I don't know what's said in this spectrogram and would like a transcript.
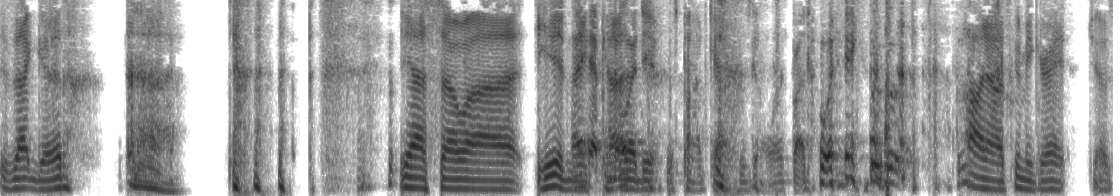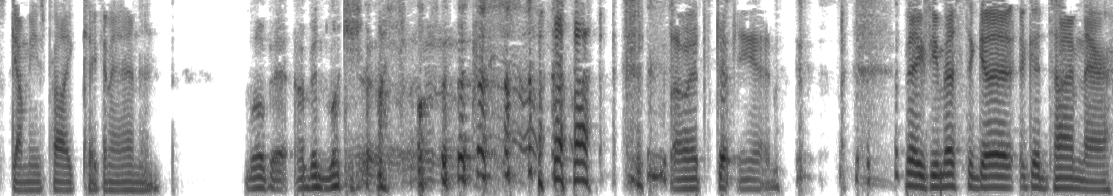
is that good? yeah. So uh, he didn't I make have cut. no idea if this podcast is going to work. By the way, Oh no, it's gonna be great. Joe's gummy's probably kicking in, and A little bit. I've been looking at myself. so it's kicking in. Migs, you missed a good a good time there.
